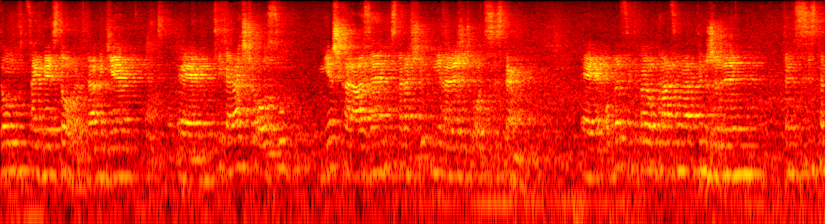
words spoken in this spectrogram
domów zeitgeistowych, tak, gdzie e, kilkanaście osób mieszka razem i stara się uniezależnić od systemu. Obecnie trwają prace nad tym, żeby ten system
